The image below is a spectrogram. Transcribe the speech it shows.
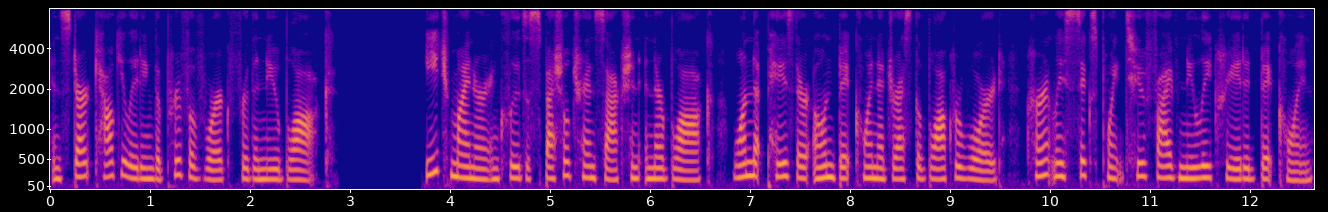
and start calculating the proof of work for the new block. Each miner includes a special transaction in their block, one that pays their own Bitcoin address the block reward, currently 6.25 newly created Bitcoin,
